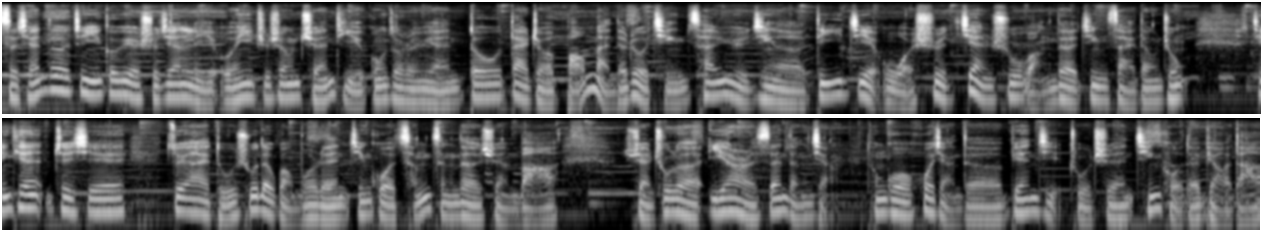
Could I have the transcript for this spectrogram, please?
此前的近一个月时间里，文艺之声全体工作人员都带着饱满的热情参与进了第一届“我是荐书王”的竞赛当中。今天，这些最爱读书的广播人经过层层的选拔，选出了一二三等奖。通过获奖的编辑、主持人亲口的表达，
